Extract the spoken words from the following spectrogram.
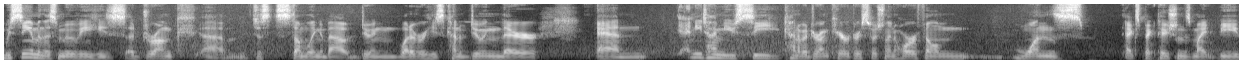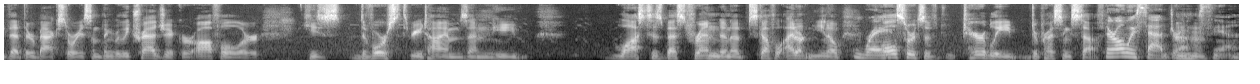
we see him in this movie. He's a drunk, um, just stumbling about, doing whatever he's kind of doing there. And anytime you see kind of a drunk character, especially in a horror film, one's expectations might be that their backstory is something really tragic or awful, or he's divorced three times and he lost his best friend in a scuffle. I don't, you know, Right. all sorts of terribly depressing stuff. They're always sad drunks. Mhm. Yeah.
